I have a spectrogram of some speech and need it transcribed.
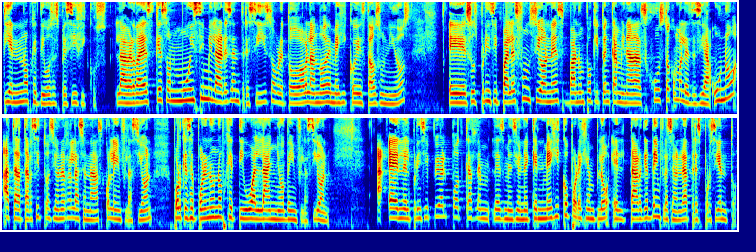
tienen objetivos específicos. La verdad es que son muy similares entre sí, sobre todo hablando de México y Estados Unidos. Eh, sus principales funciones van un poquito encaminadas, justo como les decía, uno, a tratar situaciones relacionadas con la inflación, porque se ponen un objetivo al año de inflación. En el principio del podcast les mencioné que en México, por ejemplo, el target de inflación era 3%.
